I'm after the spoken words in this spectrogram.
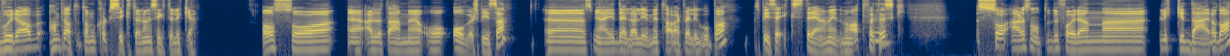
hvorav han pratet om kortsiktig og langsiktig lykke. Og så eh, er det dette her med å overspise, eh, som jeg i deler av livet mitt har vært veldig god på. Spise ekstreme mengder med mat, faktisk. Så er det sånn at du får en uh, lykke der og da.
